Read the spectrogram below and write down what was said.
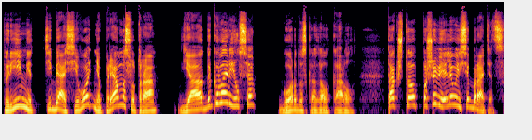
примет тебя сегодня прямо с утра. Я договорился», — гордо сказал Карл. «Так что пошевеливайся, братец».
